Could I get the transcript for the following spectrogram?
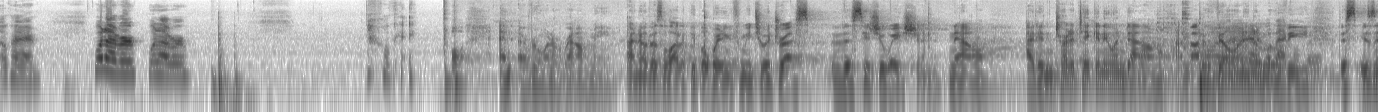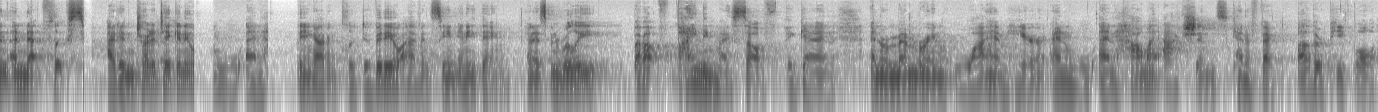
okay, whatever, whatever. Okay. and everyone around me. I know there's a lot of people waiting for me to address the situation. Now, I didn't try to take anyone down. I'm not a villain in a gotta go back movie. This isn't a Netflix. I didn't try to take anyone and thing. I haven't clicked a video. I haven't seen anything. And it's been really about finding myself again and remembering why I'm here and and how my actions can affect other people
